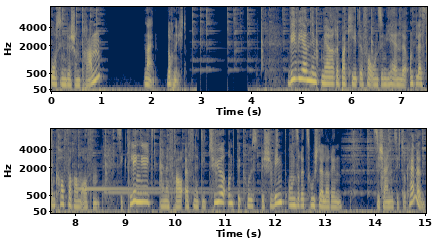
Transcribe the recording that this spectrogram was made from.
Oh, sind wir schon dran? Nein, noch nicht. Vivian nimmt mehrere Pakete vor uns in die Hände und lässt den Kofferraum offen. Sie klingelt, eine Frau öffnet die Tür und begrüßt beschwingt unsere Zustellerin. Sie scheinen sich zu kennen.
